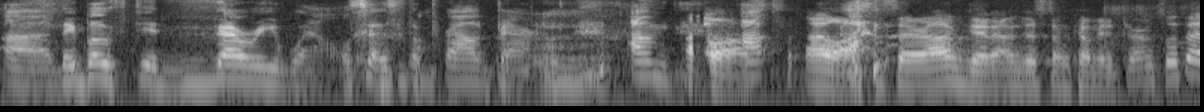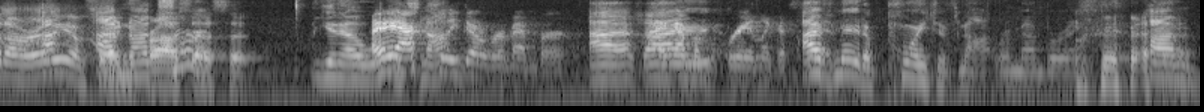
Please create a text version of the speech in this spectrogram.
uh, they both did very well, says the proud parent. Um, I lost. I lost, Sarah. I'm good. I'm just. I'm coming to terms with it already. I'm starting to I'm not sure. process it. you know, I actually not, don't remember. I- I have I- a brain like a sieve. I've made a point of not remembering. um,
